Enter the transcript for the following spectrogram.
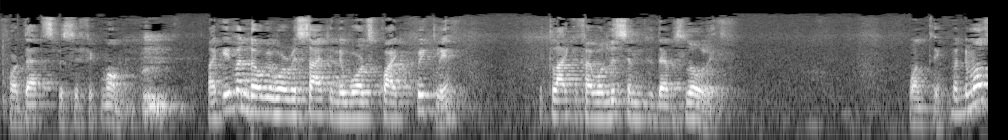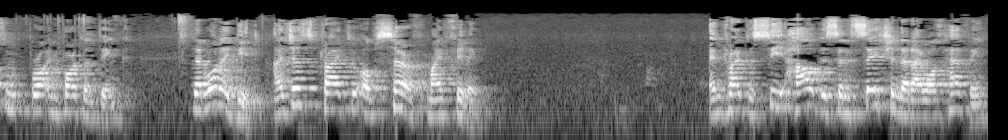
for that specific moment. Like even though we were reciting the words quite quickly, it's like if I were listening to them slowly. One thing. But the most important thing is that what I did, I just tried to observe my feeling. And try to see how the sensation that I was having,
